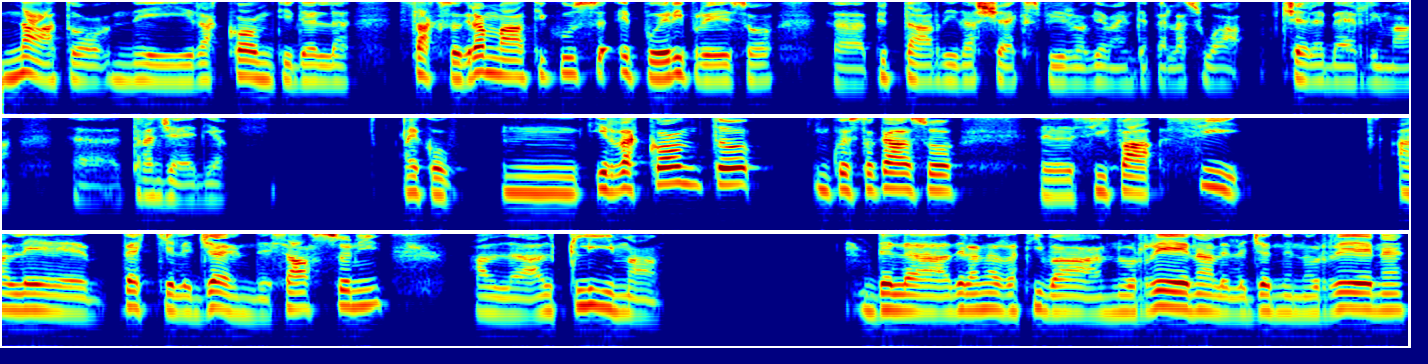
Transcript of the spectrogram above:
nato nei racconti del Saxo Grammaticus e poi ripreso eh, più tardi da Shakespeare, ovviamente per la sua celeberrima eh, tragedia. Ecco, mh, mm, il racconto in questo caso eh, si fa sì alle vecchie leggende sassoni, al, al clima della, della, narrativa norrena, le leggende norrene,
